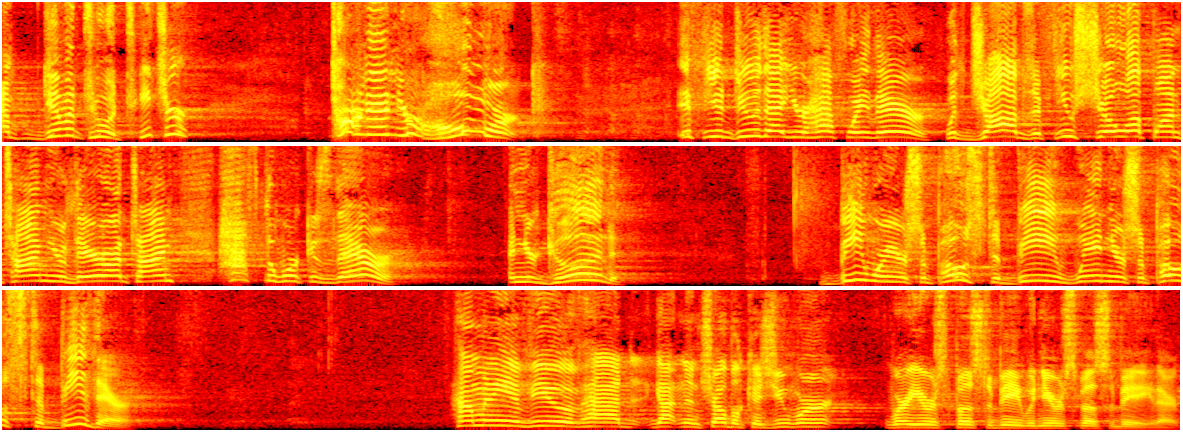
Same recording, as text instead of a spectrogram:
and give it to a teacher? Turn in your homework. If you do that, you're halfway there. With jobs, if you show up on time, you're there on time, half the work is there, and you're good. Be where you're supposed to be when you're supposed to be there. How many of you have had gotten in trouble because you weren't where you were supposed to be when you were supposed to be there?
